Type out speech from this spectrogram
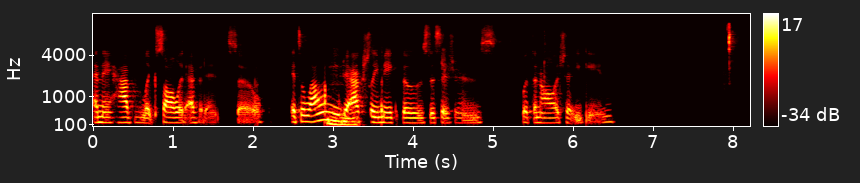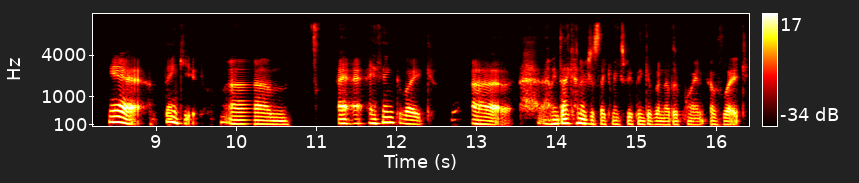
and they have like solid evidence. So, it's allowing mm-hmm. you to mm-hmm. actually make those decisions with the knowledge that you gain yeah thank you um i i think like uh i mean that kind of just like makes me think of another point of like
